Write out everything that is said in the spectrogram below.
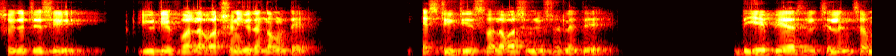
సో ఇది వచ్చేసి యూటీఎఫ్ వాళ్ళ వర్షన్ ఈ విధంగా ఉంటే ఎస్టీటీఎస్ వాళ్ళ వర్షన్ చూసినట్లయితే డిఏపిఆర్సీలు చెల్లించం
